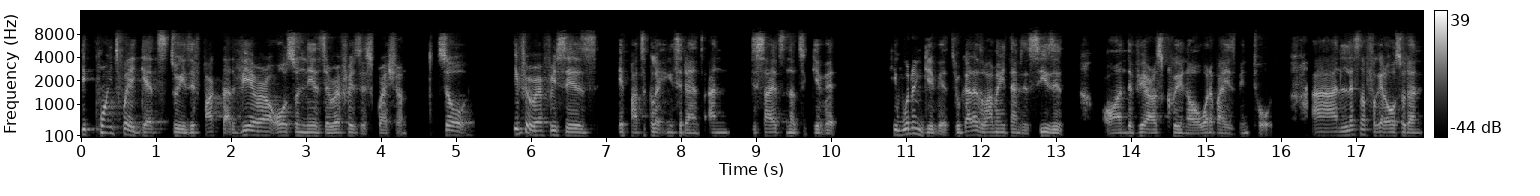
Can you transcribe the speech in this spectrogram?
the point where it gets to is the fact that VAR also needs the referee's discretion. So if a referee says a particular incident and decides not to give it, he wouldn't give it, regardless of how many times he sees it on the VAR screen or whatever he's been told. And let's not forget also that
